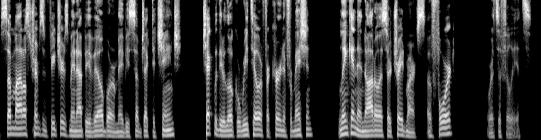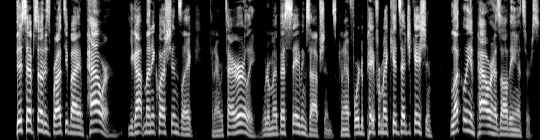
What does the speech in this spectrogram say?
Some models, trims, and features may not be available or may be subject to change. Check with your local retailer for current information. Lincoln and Nautilus are trademarks of Ford or its affiliates. This episode is brought to you by Empower. You got money questions like Can I retire early? What are my best savings options? Can I afford to pay for my kids' education? Luckily, Empower has all the answers.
